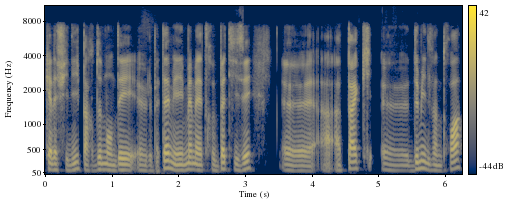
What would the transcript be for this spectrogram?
qu'elle a fini par demander le baptême et même être baptisée à, Pâques 2023.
